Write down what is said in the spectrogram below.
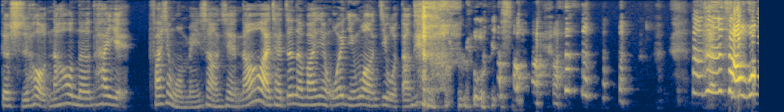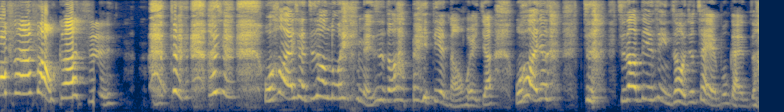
的时候，然后呢，他也发现我没上线，然后后来才真的发现我已经忘记我当天 要录音。他真是超过分，放我鸽子。对，而且 我后来才知道，洛伊每次都要背电脑回家。我后来就 知知道这件事情之后，我就再也不敢，知道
